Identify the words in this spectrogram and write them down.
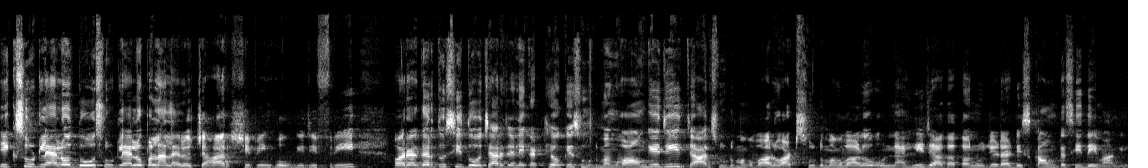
ਇੱਕ ਸੂਟ ਲੈ ਲਓ, ਦੋ ਸੂਟ ਲੈ ਲਓ, ਭਲਾ ਲੈ ਲਓ, ਚਾਰ। ਸ਼ਿਪਿੰਗ ਹੋਊਗੀ ਜੀ ਫ੍ਰੀ ਔਰ ਅਗਰ ਤੁਸੀਂ ਦੋ ਚਾਰ ਜਣੇ ਇਕੱਠੇ ਹੋ ਕੇ ਸੂਟ ਮੰਗਵਾਓਗੇ ਜੀ, ਚਾਰ ਸੂਟ ਮੰਗਵਾ ਲਓ, ਅੱਠ ਸੂਟ ਮੰਗਵਾ ਲਓ ਉਨਾ ਹੀ ਜ਼ਿਆਦਾ ਤੁਹਾਨੂੰ ਜਿਹੜਾ ਡਿਸਕਾਊਂਟ ਅਸੀਂ ਦੇਵਾਂਗੇ।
